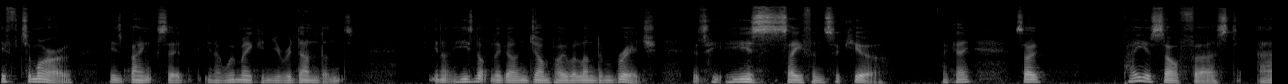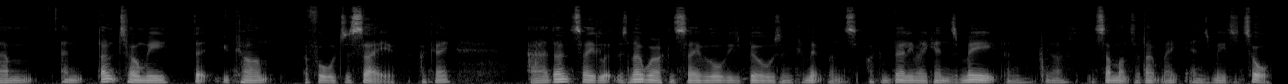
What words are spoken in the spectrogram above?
if tomorrow his bank said, you know, we're making you redundant, you know, he's not going to go and jump over London Bridge because he, he is safe and secure. Okay, so pay yourself first, um, and don't tell me that you can't afford to save. Okay, uh, don't say, look, there's no way I can save with all these bills and commitments. I can barely make ends meet, and you know, some months I don't make ends meet at all.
